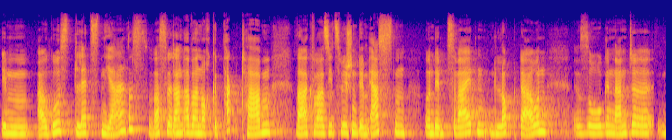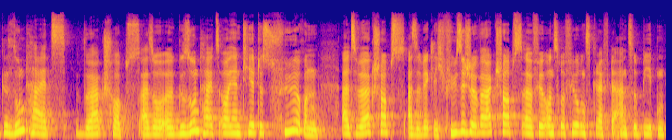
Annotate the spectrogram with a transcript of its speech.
im August letzten Jahres. Was wir dann aber noch gepackt haben, war quasi zwischen dem ersten und dem zweiten Lockdown sogenannte Gesundheitsworkshops, also äh, gesundheitsorientiertes Führen als Workshops, also wirklich physische Workshops äh, für unsere Führungskräfte anzubieten,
